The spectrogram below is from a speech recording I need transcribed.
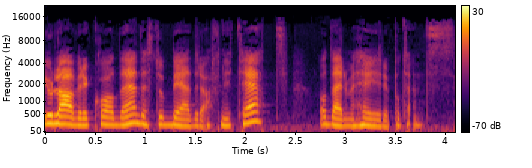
Jo lavere kode, desto bedre affinitet, og dermed høyere potens.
